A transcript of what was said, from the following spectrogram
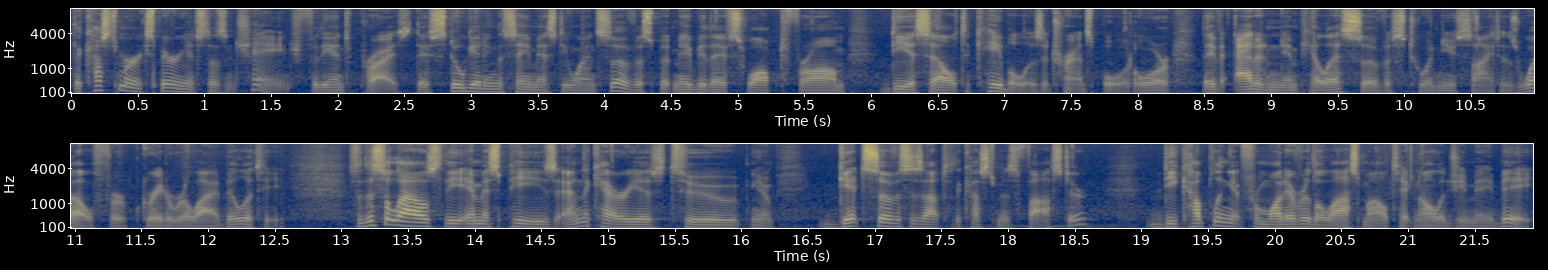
The customer experience doesn't change for the enterprise. They're still getting the same SD-WAN service, but maybe they've swapped from DSL to cable as a transport, or they've added an MPLS service to a new site as well for greater reliability. So this allows the MSPs and the carriers to, you know, get services out to the customers faster, decoupling it from whatever the last mile technology may be.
